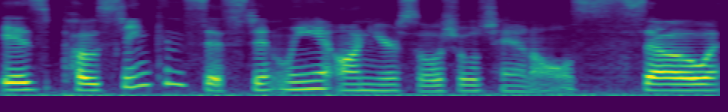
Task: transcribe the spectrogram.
is posting consistently on your social channels. So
